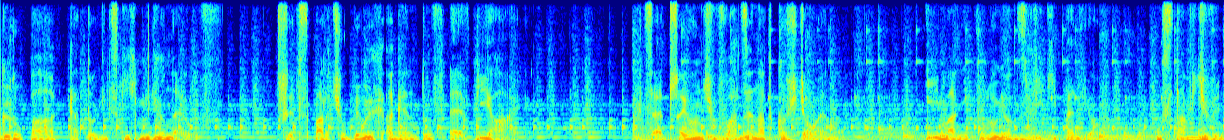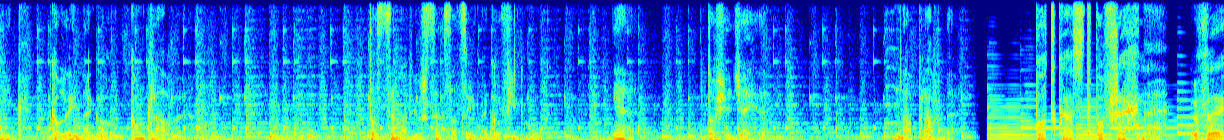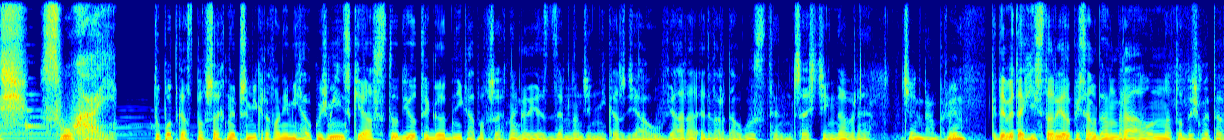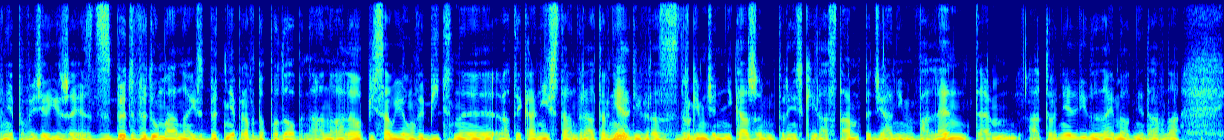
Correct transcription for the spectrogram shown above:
Grupa katolickich milionerów przy wsparciu byłych agentów FBI chce przejąć władzę nad Kościołem i manipulując Wikipedią ustawić wynik kolejnego konklawy. To scenariusz sensacyjnego filmu? Nie, to się dzieje. Naprawdę. Podcast powszechny. Weź, słuchaj. Tu podcast powszechny przy mikrofonie Michał Kuźmiński, a w studiu Tygodnika Powszechnego jest ze mną dziennikarz działu Wiara Edward Augustyn. Cześć, dzień dobry. Dzień dobry. Gdyby tę historię opisał Dan Brown, no to byśmy pewnie powiedzieli, że jest zbyt wydumana i zbyt nieprawdopodobna, no ale opisał ją wybitny watykanista Andrea Tornielli wraz z drugim dziennikarzem turyńskiej La Stampy, Giannim Valentem, a Tornielli, dodajmy od niedawna,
